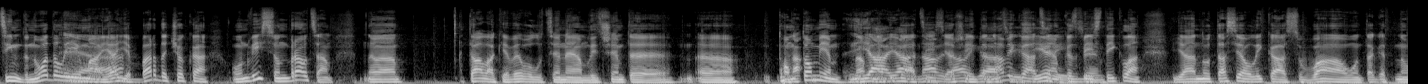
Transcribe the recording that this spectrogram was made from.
cimdu nodalījumā, Jā. ja, jeb bardačokā, un viss, un braucām. Uh, Tālāk jau evolucionējām līdz šiem te, uh, tomtomiem, Na- jā, jā, navigācijas, navi- jā, šīm navigācijām, kas bija ierīcēm. stiklā. Jā, nu, tas jau likās, wow, un tagad, nu,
